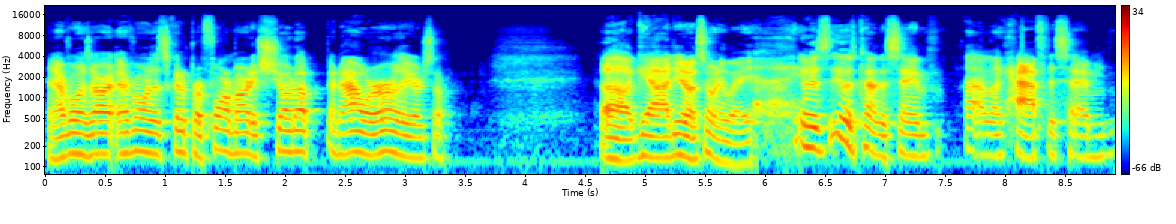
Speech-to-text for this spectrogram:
And everyone's everyone that's going to perform already showed up an hour earlier, so. Uh, God, you know, so anyway, it was it was kind of the same, uh, like half the same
